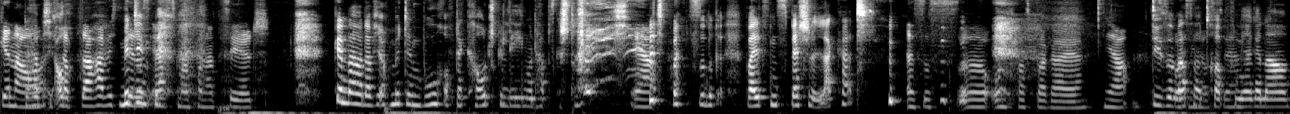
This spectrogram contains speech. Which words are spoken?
Genau, Da ich ich auch glaube, da habe ich dir mit das dem- erste Mal von erzählt. Genau, da habe ich auch mit dem Buch auf der Couch gelegen und habe es gestreichelt, Ja. weil es ein, Special Lack hat. Es ist äh, unfassbar geil. Ja. Diese Wassertropfen, ja genau.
